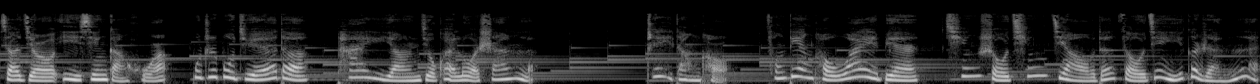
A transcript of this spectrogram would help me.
小九一心赶活，不知不觉的，太阳就快落山了。这当口，从殿口外边轻手轻脚的走进一个人来。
